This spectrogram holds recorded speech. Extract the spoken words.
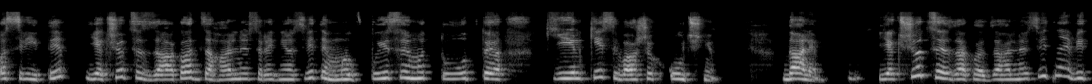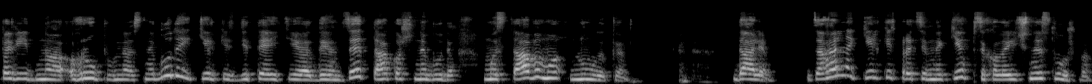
освіти, якщо це заклад загальної середньої освіти, ми вписуємо тут е, кількість ваших учнів. Далі, якщо це заклад загальноосвітний, відповідно, груп у нас не буде, і кількість дітей ДНЗ також не буде. Ми ставимо нулики. Далі, загальна кількість працівників психологічної служби.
